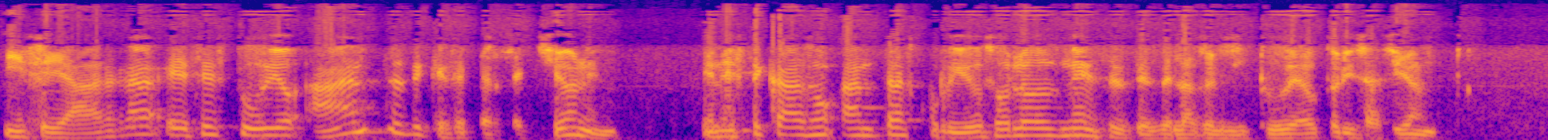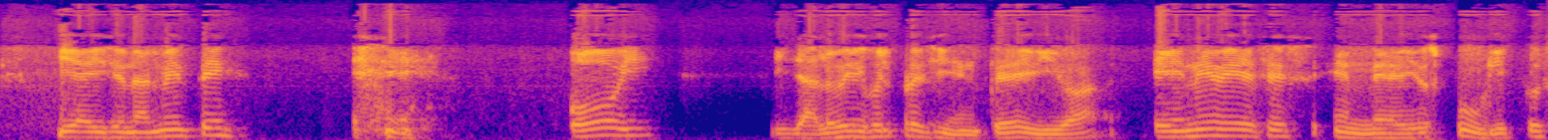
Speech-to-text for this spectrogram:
y se haga ese estudio antes de que se perfeccionen. En este caso han transcurrido solo dos meses desde la solicitud de autorización. Y adicionalmente, hoy, y ya lo dijo el presidente de Viva, N veces en medios públicos,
